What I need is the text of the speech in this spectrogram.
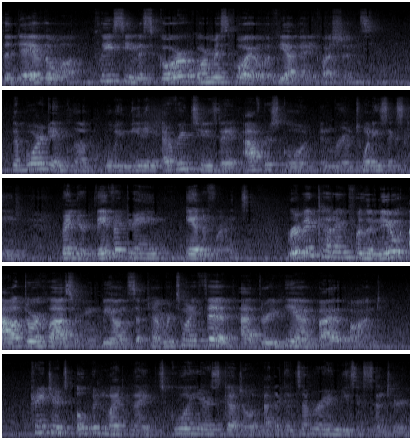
the day of the walk. Please see Ms. Gore or Ms. Coyle if you have any questions. The Board Game Club will be meeting every Tuesday after school in room 2016. Bring your favorite game and a friend. Ribbon cutting for the new outdoor classroom will be on September 25th at 3 p.m. by the pond. Patriots Open Mic Night school year schedule at the Contemporary Music Center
